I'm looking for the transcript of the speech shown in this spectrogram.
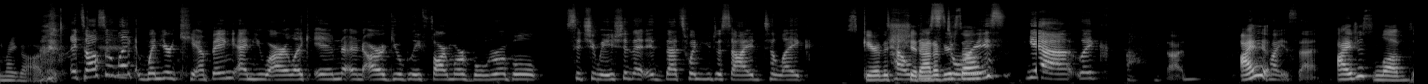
my god. it's also like when you're camping and you are like in an arguably far more vulnerable situation that it, that's when you decide to like Scare the tell shit out of yourself. yeah like oh my god I why is that I just loved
